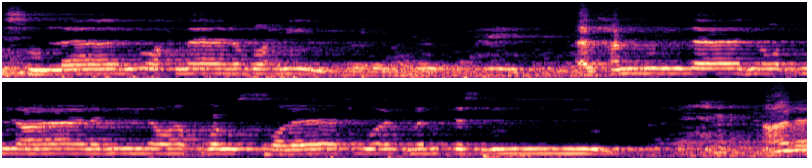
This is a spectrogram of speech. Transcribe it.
بسم الله الرحمن الرحيم الحمد لله رب العالمين وافضل الصلاه واكمل التسليم على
